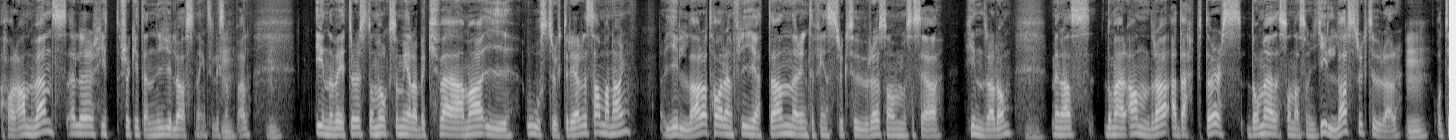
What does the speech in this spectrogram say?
har använts eller hit, försöker hitta en ny lösning till exempel. Mm. Mm. Innovators de är också mera bekväma i ostrukturerade sammanhang. Gillar att ha den friheten när det inte finns strukturer som så att säga hindrar dem. Mm. Medan de här andra adapters, de är sådana som gillar strukturer. Mm. Och,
